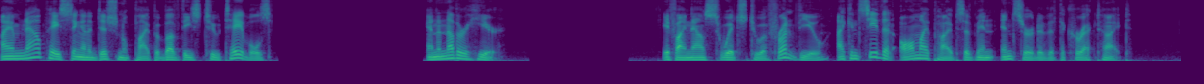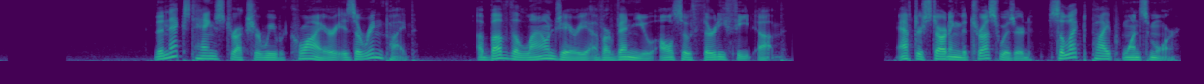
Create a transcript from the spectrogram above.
I am now pasting an additional pipe above these two tables and another here. If I now switch to a front view, I can see that all my pipes have been inserted at the correct height. The next hang structure we require is a ring pipe, above the lounge area of our venue, also 30 feet up. After starting the Truss Wizard, select Pipe once more,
